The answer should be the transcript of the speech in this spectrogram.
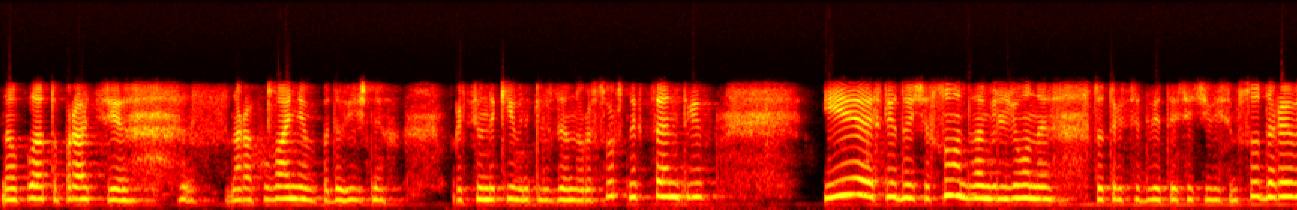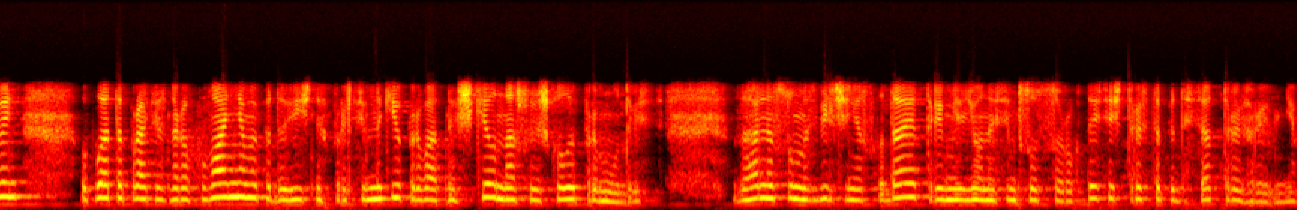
на оплату праці з нарахуванням педагогічних працівників інклюзивно-ресурсних центрів. І слідуюча сума 2 мільйони 132 тисячі 800 гривень – оплата праці з нарахуваннями педагогічних працівників приватних шкіл нашої школи «Премудрість». Загальна сума збільшення складає 3 мільйони 740 тисяч 353 гривні.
